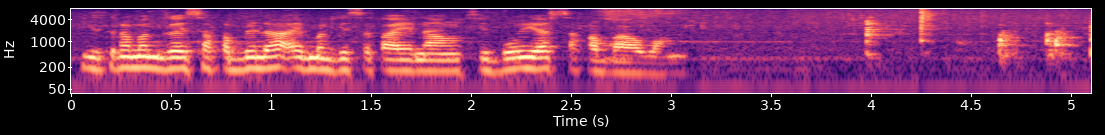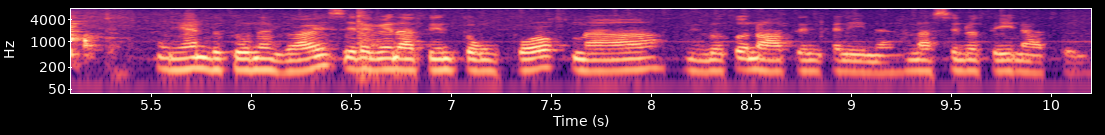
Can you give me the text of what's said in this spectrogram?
Dito naman guys sa kabila ay magisa tayo ng sibuyas sa kabawang. Ayan, luto na guys. Ilagay natin tong pork na niluto natin kanina, na sinutay natin.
